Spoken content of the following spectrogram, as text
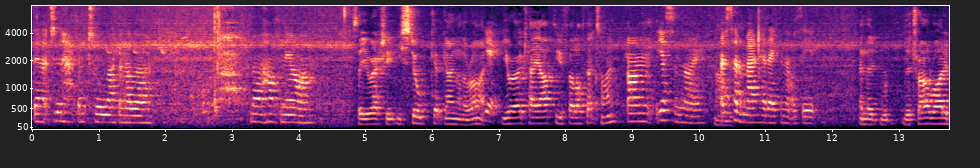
then it didn't happen till like another another half an hour. So you were actually you still kept going on the ride. Yeah. You were okay after you fell off that time. Um, yes and no. I just had a mad headache and that was it. And the the trail rider,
